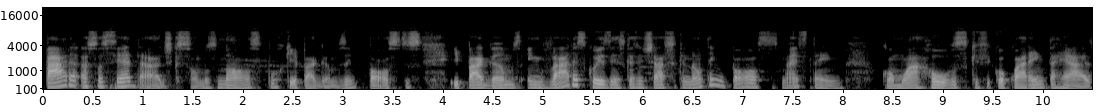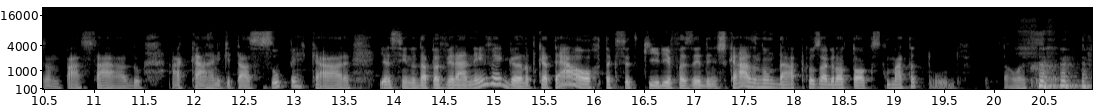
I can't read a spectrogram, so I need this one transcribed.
para a sociedade, que somos nós, porque pagamos impostos e pagamos em várias coisinhas que a gente acha que não tem impostos, mas tem. Como o arroz, que ficou 40 reais ano passado, a carne que tá super cara, e assim, não dá pra virar nem vegana, porque até a horta que você queria fazer dentro de casa não dá, porque os agrotóxicos matam tudo. Então, assim.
